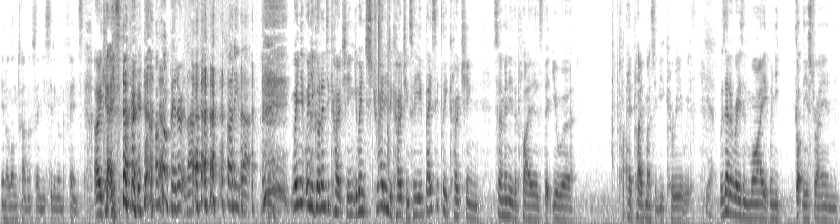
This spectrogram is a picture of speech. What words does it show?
in a long time I've seen you sitting on the fence. Okay, so I've got better at that. Funny that. when you when you got into coaching, you went straight into coaching. So you're basically coaching so many of the players that you were had played most of your career with. Yeah. Was that a reason why, when you got the Australian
